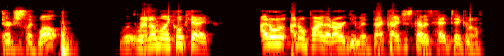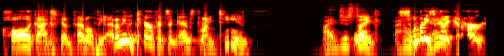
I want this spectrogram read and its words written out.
they're just like, well, we're- we're and I'm sure- like, okay, I don't I don't buy that argument. That guy just got his head taken off. Call a goddamn penalty. I don't even care if it's against my team. I just Like don't, I don't somebody's gonna get hurt.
